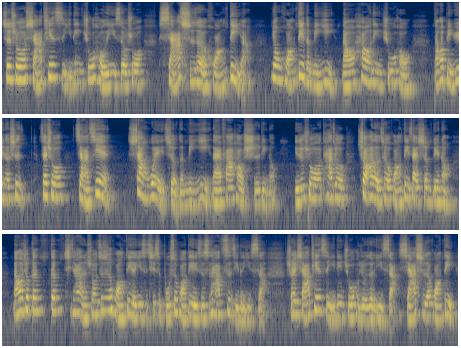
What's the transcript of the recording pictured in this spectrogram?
这说挟天子以令诸侯的意思，就是说挟持着皇帝啊，用皇帝的名义，然后号令诸侯，然后比喻呢是在说。假借上位者的名义来发号施令哦，也就是说，他就抓了这个皇帝在身边哦，然后就跟跟其他人说，这是皇帝的意思，其实不是皇帝的意思，是他自己的意思啊。所以挟天子以令诸侯就是这个意思啊，挟持的皇帝，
